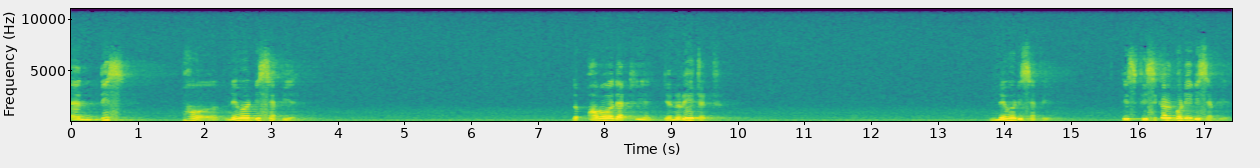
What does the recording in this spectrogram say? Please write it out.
And this power never disappeared. The power that he generated never disappeared. His physical body disappeared.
